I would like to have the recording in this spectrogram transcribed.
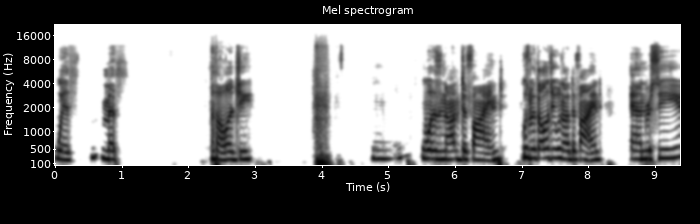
with myth mythology was not defined, whose mythology was not defined, and receive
